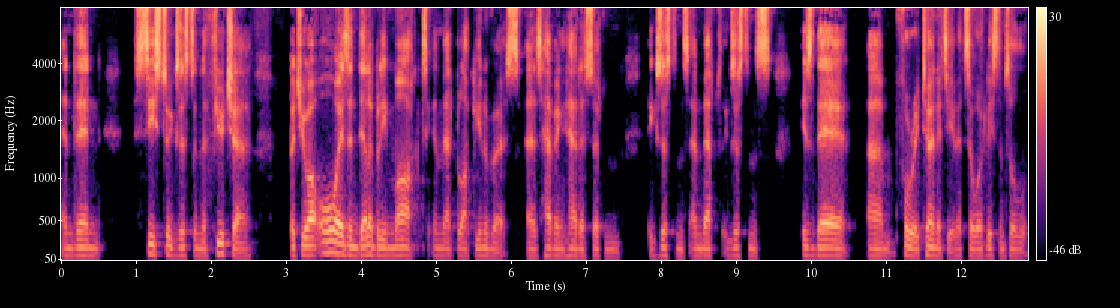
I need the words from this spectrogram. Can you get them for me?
and then cease to exist in the future, but you are always indelibly marked in that block universe as having had a certain existence, and that existence is there um, for eternity. Let's say, or at least until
